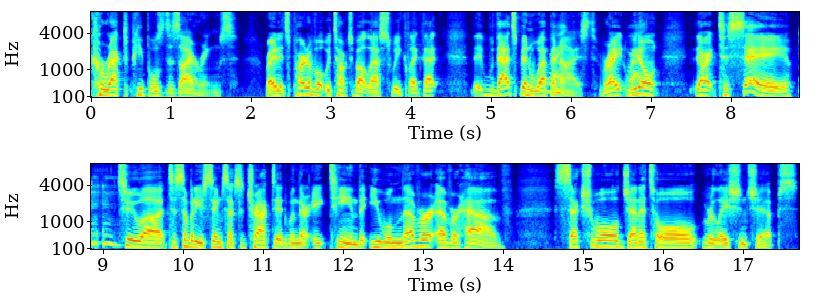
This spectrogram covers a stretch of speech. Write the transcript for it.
correct people's desirings right? It's part of what we talked about last week like that that's been weaponized right, we Right. don't all right to say to uh to somebody who's same-sex attracted when they're 18 that you will never ever have sexual genital relationships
